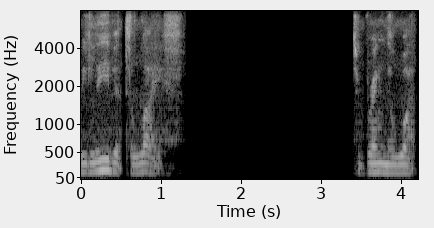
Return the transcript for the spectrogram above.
We leave it to life to bring the what.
